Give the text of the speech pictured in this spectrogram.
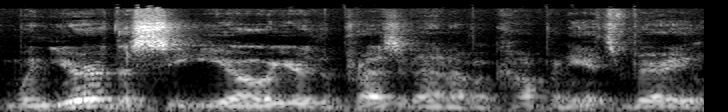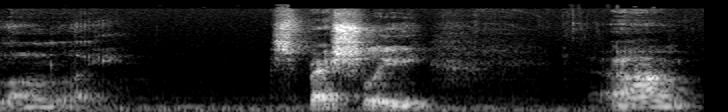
when you're the CEO, you're the president of a company, it's very lonely. Especially, um,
